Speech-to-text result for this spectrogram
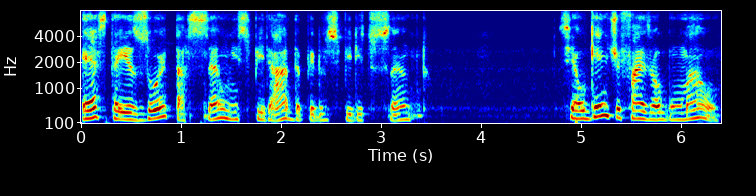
esta exortação inspirada pelo Espírito Santo. Se alguém te faz algum mal,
